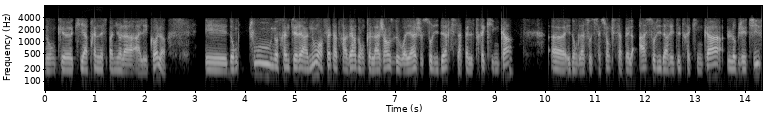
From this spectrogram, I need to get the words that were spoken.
donc euh, qui apprennent l'espagnol à, à l'école. Et donc tout notre intérêt à nous, en fait, à travers donc l'agence de voyage solidaire qui s'appelle Trekkinka, euh, et donc l'association qui s'appelle A Solidarité Trekkinka. L'objectif,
